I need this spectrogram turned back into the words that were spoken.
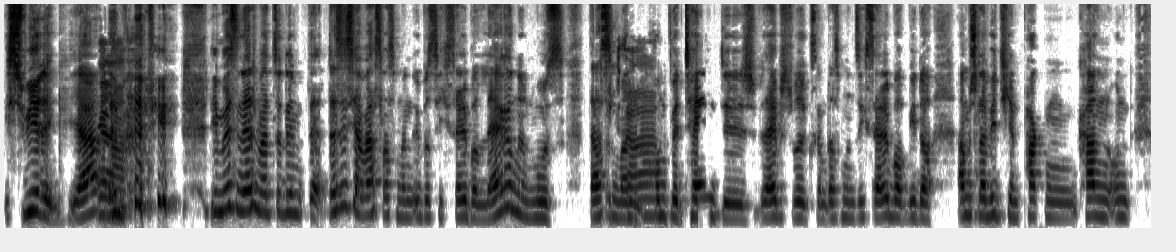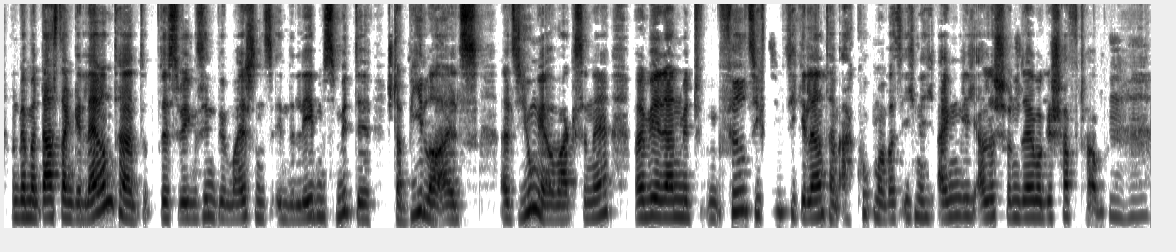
ist schwierig, ja. ja. Die, müssen erstmal zu dem, das ist ja was, was man über sich selber lernen muss, dass Total. man kompetent ist, selbstwirksam, dass man sich selber wieder am Schlawittchen packen kann und, und wenn man das dann gelernt hat, deswegen sind wir meistens in der Lebensmitte stabiler als, als junge Erwachsene, weil wir dann mit 40, 50 gelernt haben, ach guck mal, was ich nicht eigentlich alles schon selber geschafft habe. Mhm.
